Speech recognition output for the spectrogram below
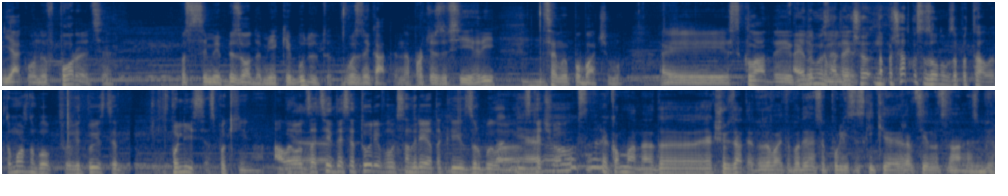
Як вони впораються ось з цими епізодами, які будуть возникати на протязі всієї грі, це ми побачимо. Е, Склади. А я думаю, на знаєте, мене, якщо на початку сезону б запитали, то можна було б відповісти Полісся спокійно. Але от за ці 10 турів Олександрія таки зробила Ні, скачок. Олександрія команда, да, якщо взяти, то давайте подивимося по лісі, скільки гравців національних збір.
